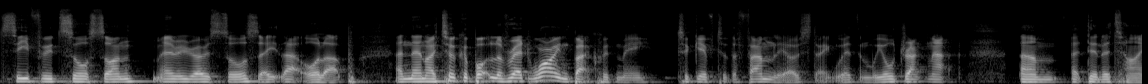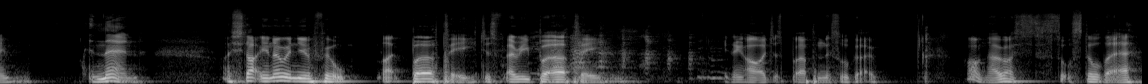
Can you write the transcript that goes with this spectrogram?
seafood sauce on, Mary Rose sauce, ate that all up. And then I took a bottle of red wine back with me to give to the family I was staying with, and we all drank that um, at dinner time. And then I start, you know, when you feel like burpy, just very burpy. you think, oh, I just burp and this will go. Oh no, I'm sort of still there.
